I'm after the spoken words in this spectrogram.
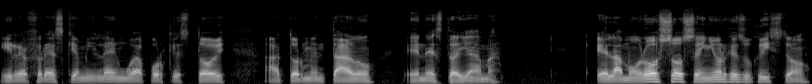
y refresque mi lengua, porque estoy atormentado en esta llama. El amoroso Señor Jesucristo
